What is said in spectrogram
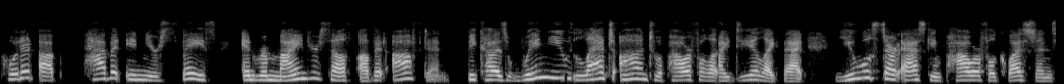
put it up, have it in your space, and remind yourself of it often. Because when you latch on to a powerful idea like that, you will start asking powerful questions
